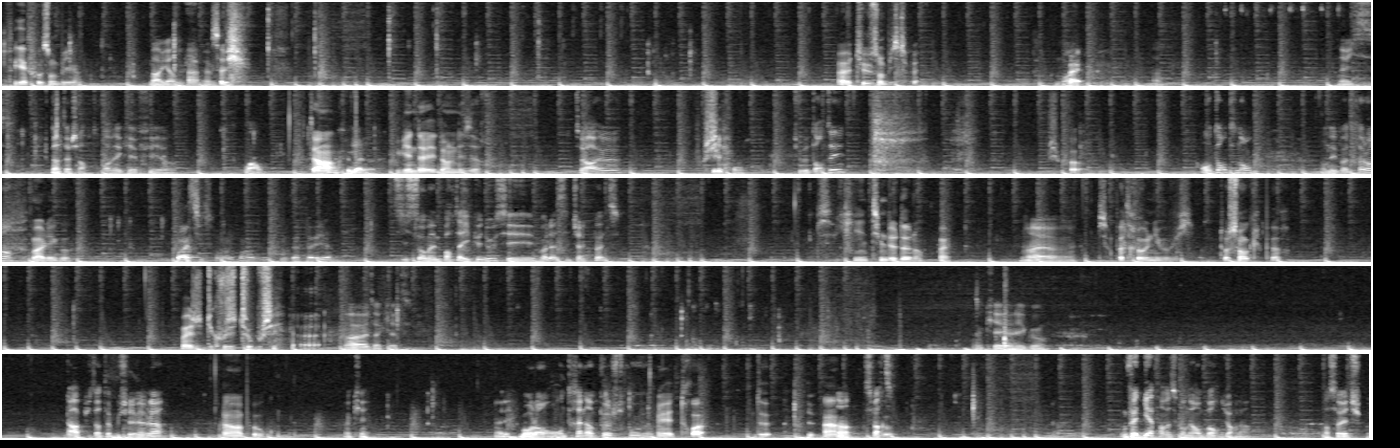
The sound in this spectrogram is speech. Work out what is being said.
Fais gaffe aux zombies là. bah regarde, Ah, je- salut. Euh, tue le zombie s'il te plaît. moi Ouais. Ah. Nice. Putain, ta charte 3, mec, elle fait. euh, Waouh. Putain, fait mal. ils viennent d'aller dans les heures. Sérieux? Faut chier. Tu veux tenter? On tente, non? On est pas très loin. Bon, allez, go. Ouais, s'ils sont dans le coin, hein, ils sont peut-être ailleurs. S'ils sont au même portail que nous, c'est. Voilà, c'est jackpot. C'est qui une team de deux, non? Ouais. Ouais, ouais, ouais. Ils sont pas très haut niveau vie. Attention au creeper. Ouais, du coup j'ai tout bouché. Ouais, ouais, t'inquiète. Ok, allez, go. Ah putain, t'as bouché les mêmes là Non, pas beaucoup. Ok. Allez, bon là, on traîne un peu, je trouve. Allez, 3, 2, 2, Un, 1, c'est parti. Vous faites gaffe hein, parce qu'on est en bordure là. Enfin, ça va être chaud.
